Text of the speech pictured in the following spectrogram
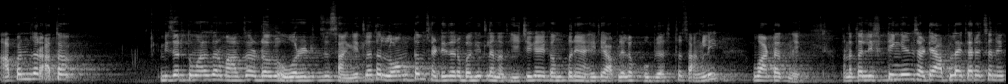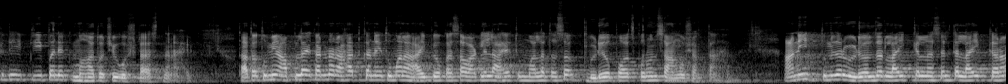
आपण जर आता मी जर तुम्हाला जर माझं जर डबल ओव्हर जर सांगितलं तर लॉंग टर्मसाठी जर बघितलं ना ही जी काही कंपनी आहे ती आपल्याला खूप जास्त चांगली वाटत नाही. पण आता लिस्टिंग एनसाठी अप्लाय करायचं नाही की ती ती पण एक महत्त्वाची गोष्ट असणार आहे. तर आता तुम्ही अप्लाय करणार आहात का नाही तुम्हाला आय पी ओ कसा वाटलेला आहे तुम्हाला तसं व्हिडिओ पॉज करून सांगू शकता. आणि तुम्ही जर व्हिडिओला जर लाईक केलं नसेल तर लाईक करा.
